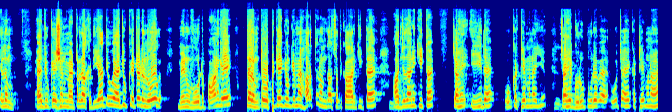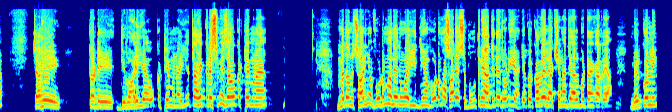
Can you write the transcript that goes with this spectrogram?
ਇਲਮ। ਐਜੂਕੇਸ਼ਨ ਮੈਟਰ ਰੱਖਦੀ ਆ ਤੇ ਉਹ ਐਜੂਕੇਟਡ ਲੋਕ ਮੈਨੂੰ ਵੋਟ ਪਾਣਗੇ ਧਰਮ ਤੋਂ ਉੱਠ ਕੇ ਕਿਉਂਕਿ ਮੈਂ ਹਰ ਧਰਮ ਦਾ ਸਤਿਕਾਰ ਕੀਤਾ ਹੈ ਅੱਜ ਦਾ ਨਹੀਂ ਕੀਤਾ। ਚਾਹੇ ਈਦ ਹੈ ਉਹ ਇਕੱਠੇ ਮਨਾਈਏ ਚਾਹੇ ਗੁਰੂ ਪੁਰਬ ਹੈ ਉਹ ਚਾਹੇ ਇਕੱਠੇ ਮਨਾਇਆ। ਚਾਹੇ ਤੁਹਾਡੇ ਦੀਵਾਲੀ ਹੈ ਉਹ ਇਕੱਠੇ ਮਨਾਈਏ ਚਾਹੇ ਕ੍ਰਿਸਮਸ ਹੈ ਉਹ ਇਕੱਠੇ ਮਨਾਇਆ। ਮੈਂ ਤੁਹਾਨੂੰ ਸਾਰੀਆਂ ਫੋਟੋਆਂ ਦੇ ਦੂੰਗਾ ਈਦ ਦੀਆਂ ਫੋਟੋਆਂ ਸਾਰੇ ਸਬੂਤ ਨੇ ਅੱਜ ਦੇ ਥੋੜੀ ਹੈ। ਜੇ ਕੋਈ ਕਵੇ ਇਲੈਕਸ਼ਨਾਂ 'ਚ ਐਲਬਰਟ ਐ ਕਰ ਰਿਹਾ ਬਿਲਕੁਲ ਨਹੀਂ।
